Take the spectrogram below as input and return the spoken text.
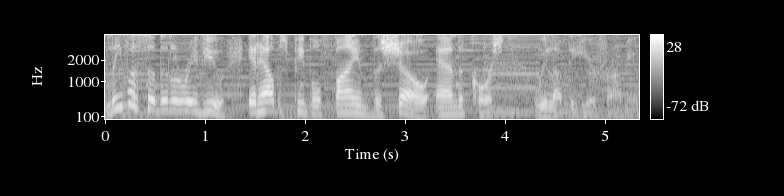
leave us a little review. It helps people find the show, and of course, we love to hear from you.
